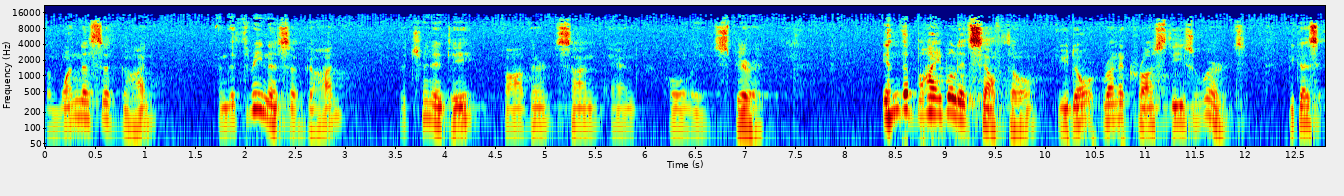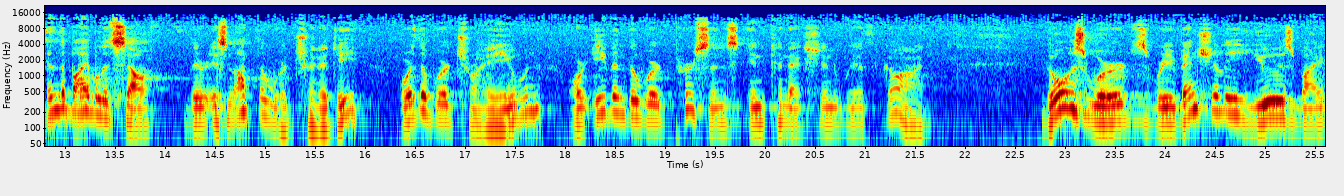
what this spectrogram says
the oneness of God and the threeness of God, the Trinity, Father, Son, and Holy Spirit. In the Bible itself, though, you don't run across these words. Because in the Bible itself, there is not the word Trinity or the word triune or even the word persons in connection with God. Those words were eventually used by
